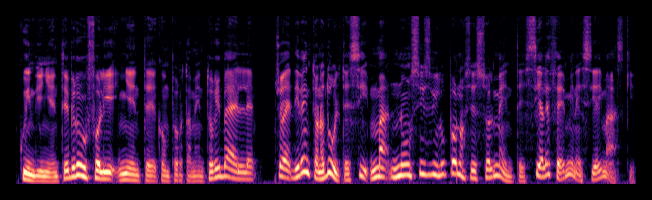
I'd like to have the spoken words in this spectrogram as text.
Quindi niente brufoli, niente comportamento ribelle. Cioè diventano adulte, sì, ma non si sviluppano sessualmente, sia le femmine sia i maschi.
